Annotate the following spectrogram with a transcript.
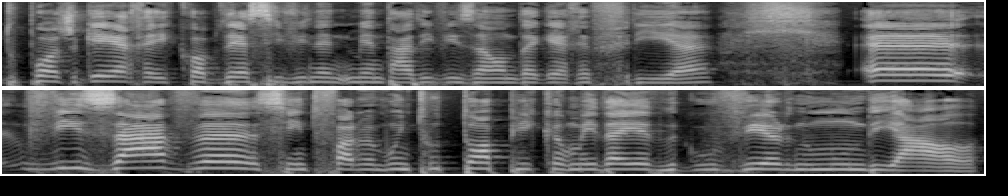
do pós-guerra e que obedece evidentemente à divisão da Guerra Fria, uh, visava, assim, de forma muito utópica, uma ideia de governo mundial.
